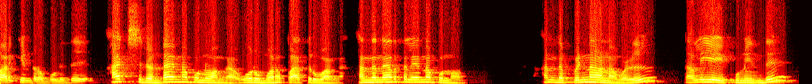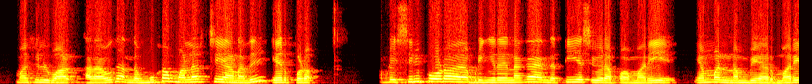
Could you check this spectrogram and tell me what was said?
பார்க்கின்ற பொழுது ஆக்சிடெண்ட்டாக என்ன பண்ணுவாங்க? ஒரு முறை பார்த்துருவாங்க. அந்த நேரத்தில் என்ன பண்ணும்? அந்த பெண்ணானவள் தலையை குனிந்து மகிழ்வாள். அதாவது அந்த முக மலர்ச்சியானது ஏற்படும். அப்படி சிரிப்போட அப்படிங்கிறதுனாக்கா இந்த டிஎஸ் வீரப்பா மாதிரி எம்என் நம்பியார் மாதிரி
